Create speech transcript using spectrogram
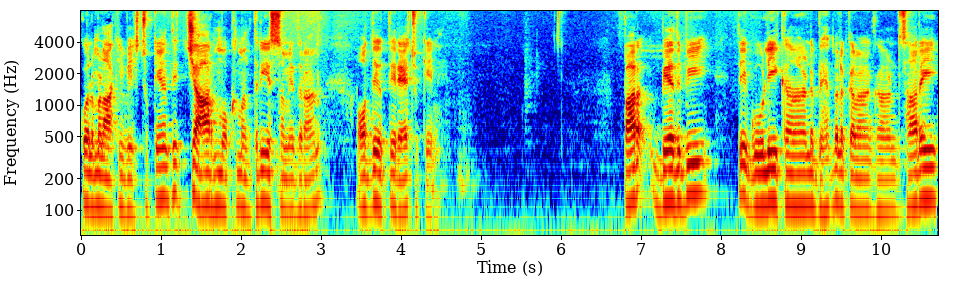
ਕੁੱਲ ਮਿਲਾ ਕੇ ਵੇਖ ਚੁੱਕੇ ਹਾਂ ਤੇ ਚਾਰ ਮੁੱਖ ਮੰਤਰੀ ਇਸ ਸਮੇਂ ਦੌਰਾਨ ਅਹੁਦੇ ਉੱਤੇ ਰਹਿ ਚੁੱਕੇ ਨੇ। ਪਰ ਬੇਅਦਬੀ ਤੇ ਗੋਲੀ ਕਾਂਡ, ਬਹਿਬਲ ਕਲਾਂ ਕਾਂਡ, ਸਾਰੇ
